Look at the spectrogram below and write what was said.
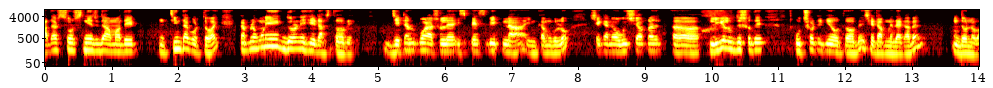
আদার সোর্স নিয়ে যদি আমাদের চিন্তা করতে হয় তারপরে অনেক ধরনের হেড আসতে হবে। যেটার উপর আসলে স্পেসিফিক না ইনকামগুলো সেখানে অবশ্যই আপনার লিগেল উদ্দেশ্যতে উৎসটি কি হতে হবে, সেটা আপনি দেখাবেন। ধন্যবাদ।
